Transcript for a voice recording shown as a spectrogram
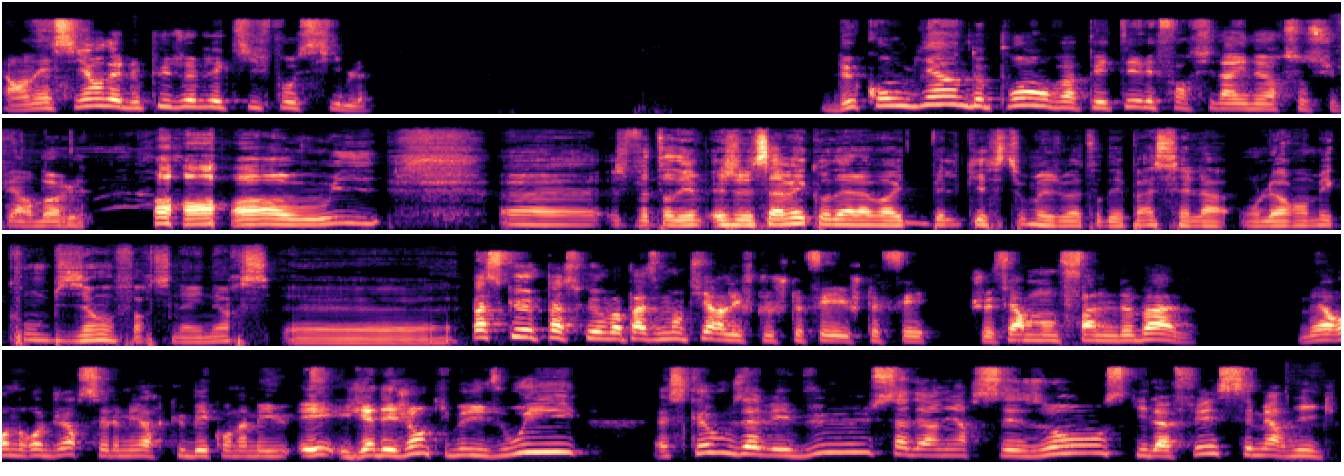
en essayant d'être le plus objectif possible, de combien de points on va péter les 49ers au Super Bowl? Oh, oh, oui Euh, je, m'attendais, je savais qu'on allait avoir une belle question, mais je m'attendais pas à celle-là. On leur en met combien aux 49ers Euh, Parce que, parce qu'on va pas se mentir, je te, je te fais, je te fais, je vais faire mon fan de base. Mais Aaron Rodgers, c'est le meilleur QB qu'on a jamais eu. Et il y a des gens qui me disent, oui, est-ce que vous avez vu sa dernière saison, ce qu'il a fait, c'est merdique.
